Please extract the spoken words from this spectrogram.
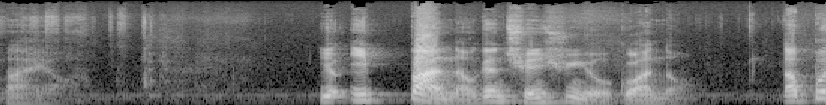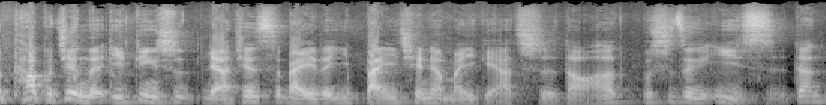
买哦，有一半哦跟全讯有关哦。啊不，他不见得一定是两千四百亿的一半，一千两百亿给他吃到，他不是这个意思，但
